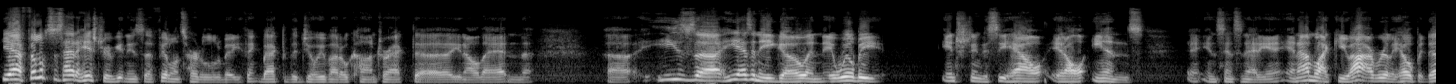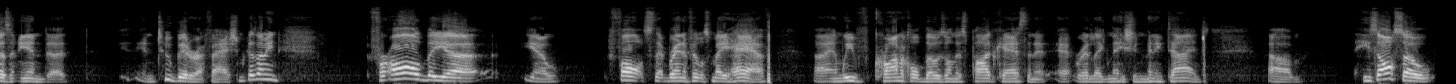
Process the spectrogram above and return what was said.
Yeah, Phillips has had a history of getting his uh, feelings hurt a little bit. You think back to the Joey Votto contract, uh, you know all that, and uh, he's uh, he has an ego, and it will be interesting to see how it all ends in Cincinnati. And I'm like you, I really hope it doesn't end uh, in too bitter a fashion, because I mean, for all the uh, you know faults that Brandon Phillips may have, uh, and we've chronicled those on this podcast and at, at Red Leg Nation many times. Um, he's also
